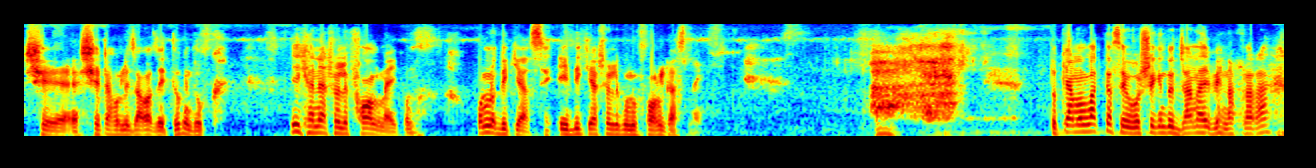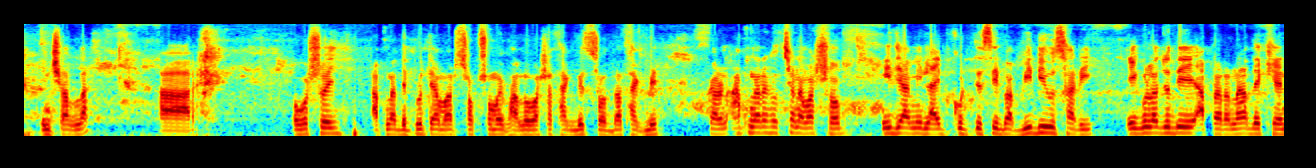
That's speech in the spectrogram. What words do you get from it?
সে, সেটা হলে যাওয়া যাইতো। কিন্তু এইখানে আসলে ফল নাই কোনো। অন্যদিকে আছে, এইদিকে আসলে কোনো ফল গাছ নাই। তো কেমন লাগতেছে? অবশ্যই কিন্তু জানাইবেন আপনারা, ইনশাল্লাহ। আর অবশ্যই আপনাদের প্রতি আমার সব সময় ভালোবাসা থাকবে, শ্রদ্ধা থাকবে। কারণ আপনারা হচ্ছেন আমার সব। এই যে আমি লাইভ করতেছি বা ভিডিও সারি এগুলা যদি আপনারা না দেখেন,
